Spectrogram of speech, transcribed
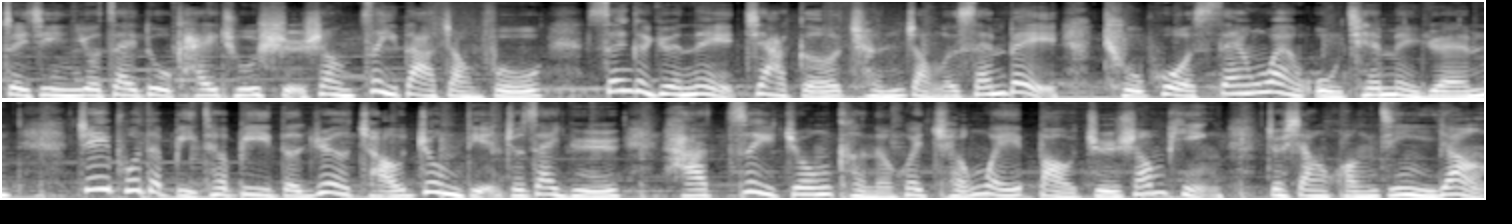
最近又再度开出史上最大涨幅，三个月内价格成长了三倍，突破三万五千美元。这一波的比特币的热潮重点就在于它最终。可能会成为保值商品，就像黄金一样，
